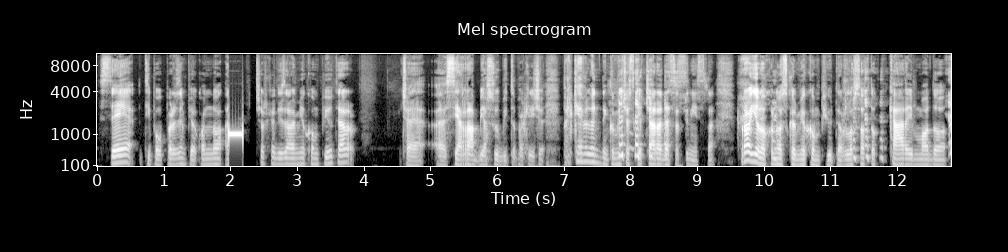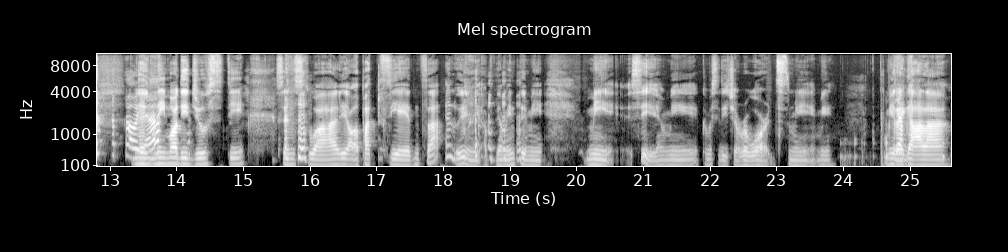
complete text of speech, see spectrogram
se tipo per esempio quando cerca di usare il mio computer, cioè eh, si arrabbia subito perché dice perché ve lo incomincia a schiacciare a destra e a sinistra però io lo conosco il mio computer lo so toccare in modo oh, nel, yeah? nei modi giusti sensuali ho pazienza e lui ovviamente mi mi sì mi come si dice rewards mi, mi, mi regala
